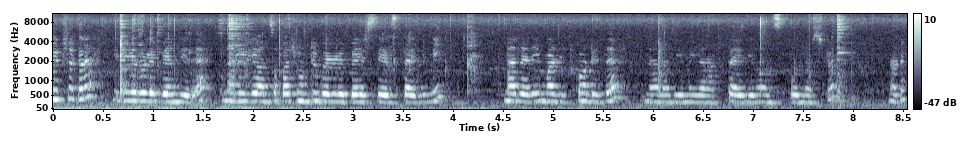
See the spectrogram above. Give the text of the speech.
ವೀಕ್ಷಕರೇ, ಇಲ್ಲಿ ಈರುಳ್ಳಿ ಬೆಂದಿದೆ. ನಾನಿಲ್ಲಿ ಒಂದು ಸ್ವಲ್ಪ ಶುಂಠಿ ಬೆಳ್ಳುಳ್ಳಿ ಪೇಸ್ಟ್ ಸೇರಿಸ್ತಾ ಇದ್ದೀನಿ. ನಾನು ರೆಡಿ ಮಾಡಿ ಇಟ್ಕೊಂಡಿದ್ದೆ. ನಾನು ನಿಮಗೆ ಹಾಕ್ತಾ ಇದ್ದೀನಿ ಒಂದು ಸ್ಪೂನಷ್ಟು ನೋಡಿ.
